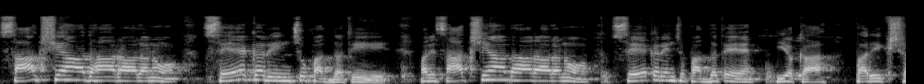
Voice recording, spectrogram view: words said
సాక్ష్యాధారాలను సేకరించు పద్ధతి. మరి సాక్ష్యాధారాలను సేకరించు పద్ధతే ఈ యొక్క పరీక్ష.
